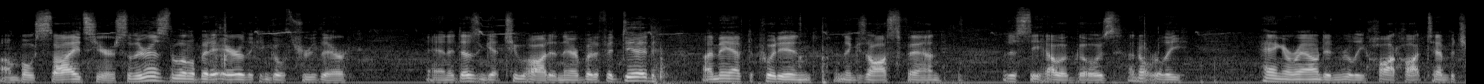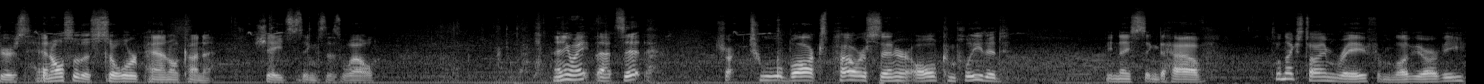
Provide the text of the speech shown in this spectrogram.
on both sides here. So there is a little bit of air that can go through there and it doesn't get too hot in there. But if it did I may have to put in an exhaust fan. I'll just see how it goes. I don't really hang around in really hot hot temperatures. And also the solar panel kind of shades things as well anyway that's it. Truck toolbox power center all completed. Be a nice thing to have. Till next time Ray from Love Your RV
